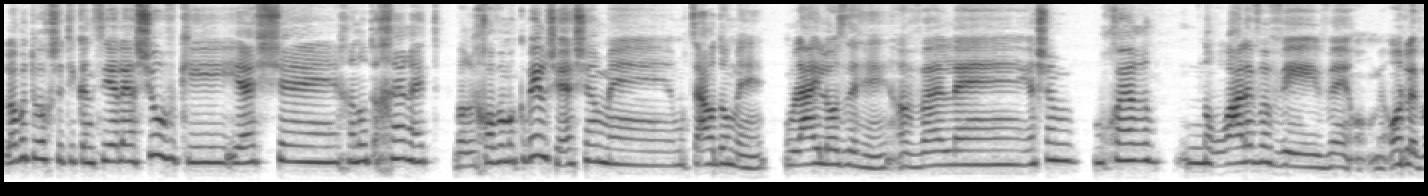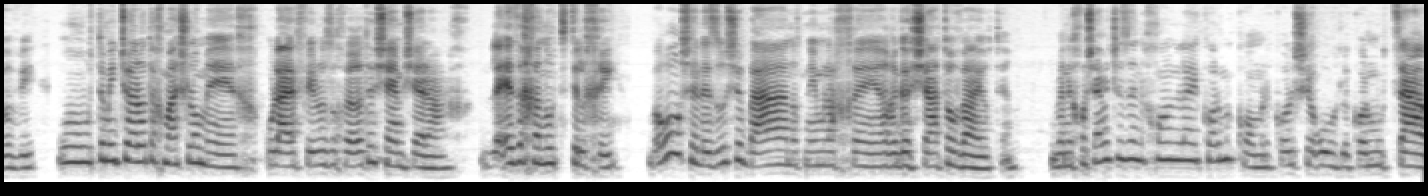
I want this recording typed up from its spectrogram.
לא בטוח שתיכנסי אליה שוב, כי יש אה, חנות אחרת ברחוב המקביל שיש שם אה, מוצר דומה, אולי לא זהה, אבל אה, יש שם מוכר נורא לבבי ומאוד לבבי. הוא תמיד שואל אותך מה שלומך, אולי אפילו זוכר את השם שלך, לאיזה חנות תלכי. ברור שלזו שבה נותנים לך הרגשה טובה יותר. ואני חושבת שזה נכון לכל מקום, לכל שירות, לכל מוצר,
